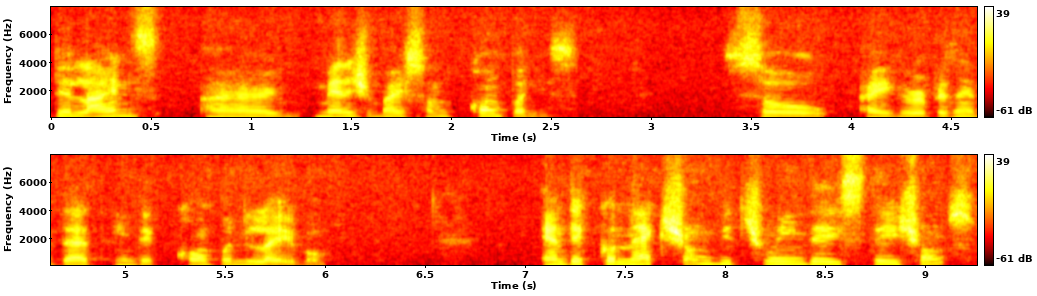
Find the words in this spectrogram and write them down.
the lines are managed by some companies. So I represent that in the company label. And the connection between the stations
